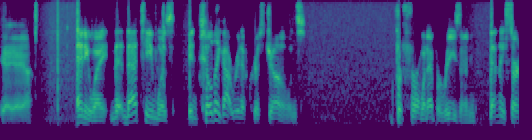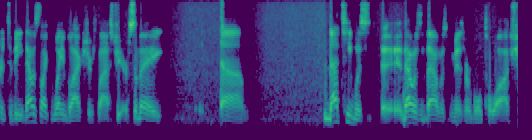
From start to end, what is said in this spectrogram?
yeah, yeah, yeah. Anyway, th- that team was until they got rid of Chris Jones for for whatever reason. Then they started to be. That was like Wayne Blackshear's last year. So they, um, that team was uh, that was that was miserable to watch.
